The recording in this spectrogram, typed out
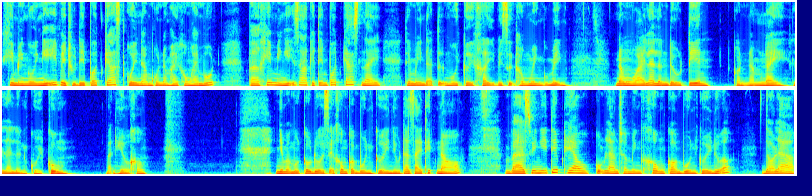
khi mình ngồi nghĩ về chủ đề podcast cuối năm của năm 2021 và khi mình nghĩ ra cái tên podcast này thì mình đã tự ngồi cười khẩy về sự thông minh của mình. Năm ngoái là lần đầu tiên, còn năm nay là lần cuối cùng. Bạn hiểu không? Nhưng mà một câu đùa sẽ không còn buồn cười nếu ta giải thích nó. Và suy nghĩ tiếp theo cũng làm cho mình không còn buồn cười nữa. Đó là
